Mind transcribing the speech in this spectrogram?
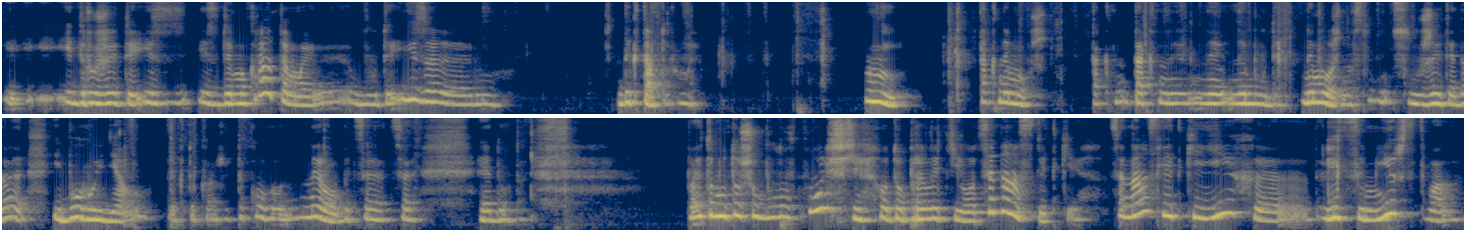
і, і, дружити із, із демократами, бути, і з е, диктаторами. Ні, так не можна. Так, так не, не, не буде. Не можна служити да? і Богу, і дьяволу, як то кажуть. Такого не робить. Це, це гедота. Поэтому то, що було в Польщі, ото прилетіло, це наслідки. Це наслідки їх е, ліцемірства,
